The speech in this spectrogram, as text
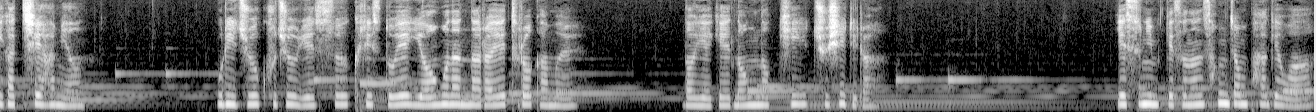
이같이 하면 우리 주 구주 예수 그리스도의 영원한 나라에 들어감을 너희에게 넉넉히 주시리라. 예수님께서는 성전 파괴와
